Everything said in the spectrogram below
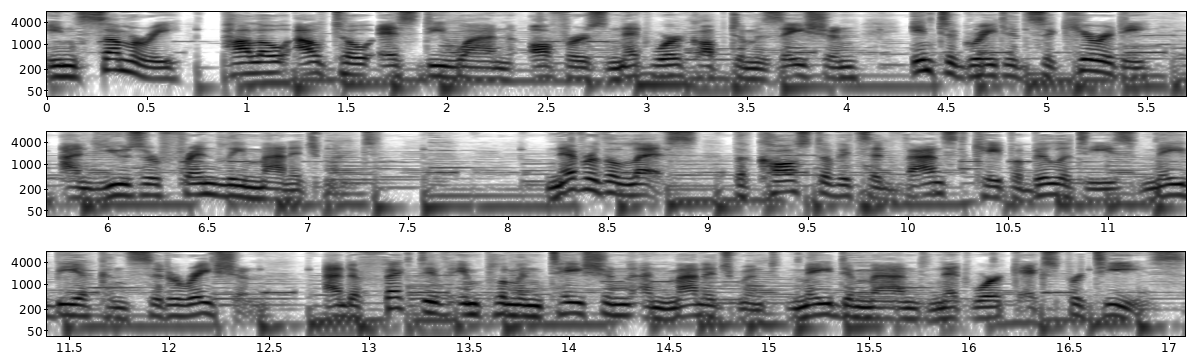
In summary, Palo Alto SD-WAN offers network optimization, integrated security, and user-friendly management. Nevertheless, the cost of its advanced capabilities may be a consideration, and effective implementation and management may demand network expertise.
